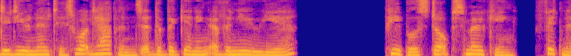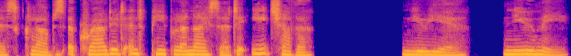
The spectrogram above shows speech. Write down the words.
Did you notice what happens at the beginning of the new year? People stop smoking, fitness clubs are crowded and people are nicer to each other. New year, new me.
